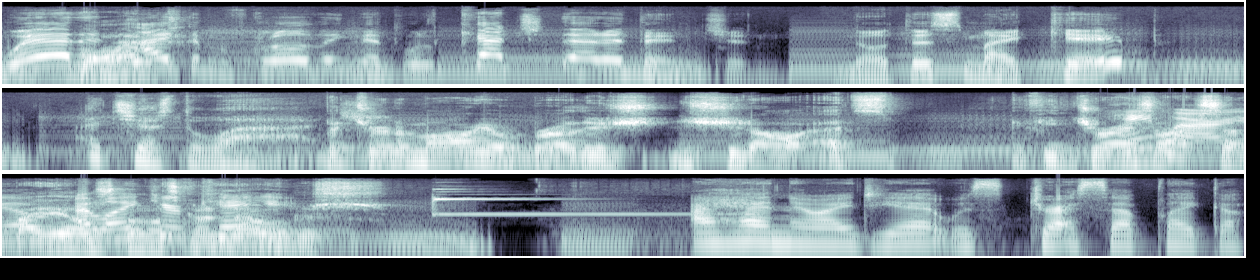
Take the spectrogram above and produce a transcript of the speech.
Wear an item of clothing that will catch their attention. Notice my cape? I just watch. But you're the Mario Brothers. You should all. That's if you dress Hey, like Mario, somebody I else, like no one's your gonna cape. notice. I had no idea it was dress up like a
